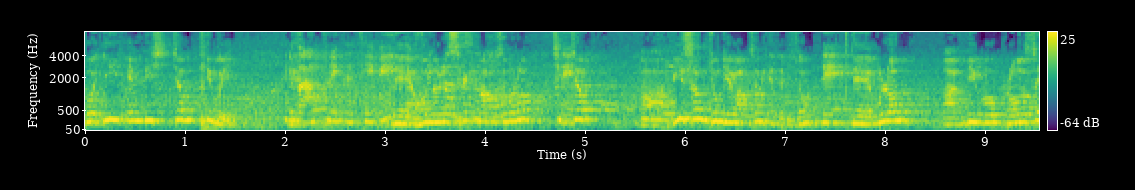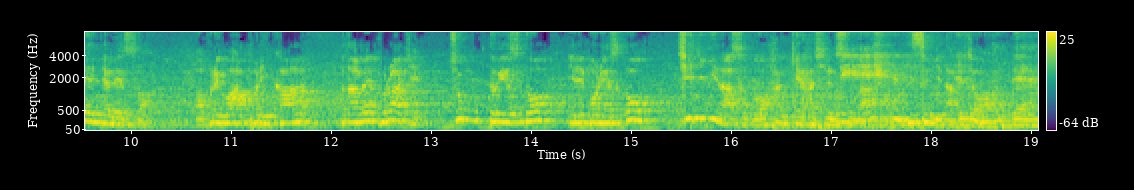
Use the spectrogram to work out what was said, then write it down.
아, 그리고 이 MBC.TV 그리고 네. 아프리카 TV. 네, 오늘 생방송. 생방송으로 직접 네. 어, 위성 중계 방송 해드리죠. 네. 물론 아, 미국 로스앤젤레스, 어, 그리고 아프리카, 그 다음에 브라질, 중국 등에서도 일본에서도 지진이 나서도 함께 하실 수가 네. 있습니다. 그죠? 네.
